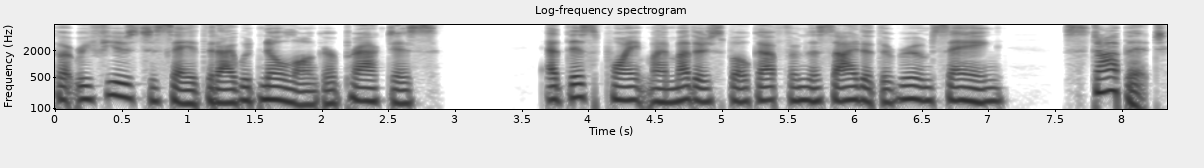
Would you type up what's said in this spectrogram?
but refused to say that I would no longer practice. At this point, my mother spoke up from the side of the room, saying, Stop it.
